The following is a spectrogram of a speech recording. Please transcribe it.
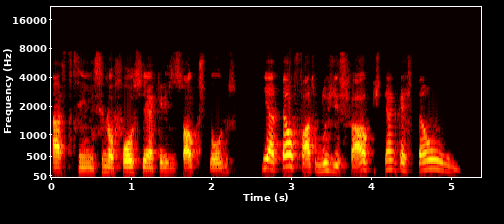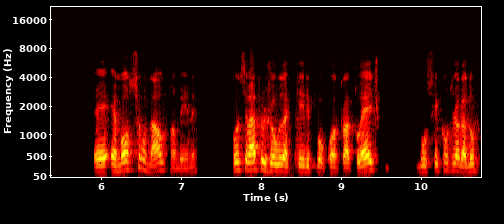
assim se não fossem aqueles desfalques todos. E até o fato dos desfalques tem a questão é, emocional também, né? Quando você vai para o jogo daquele contra o Atlético, você contra o jogador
